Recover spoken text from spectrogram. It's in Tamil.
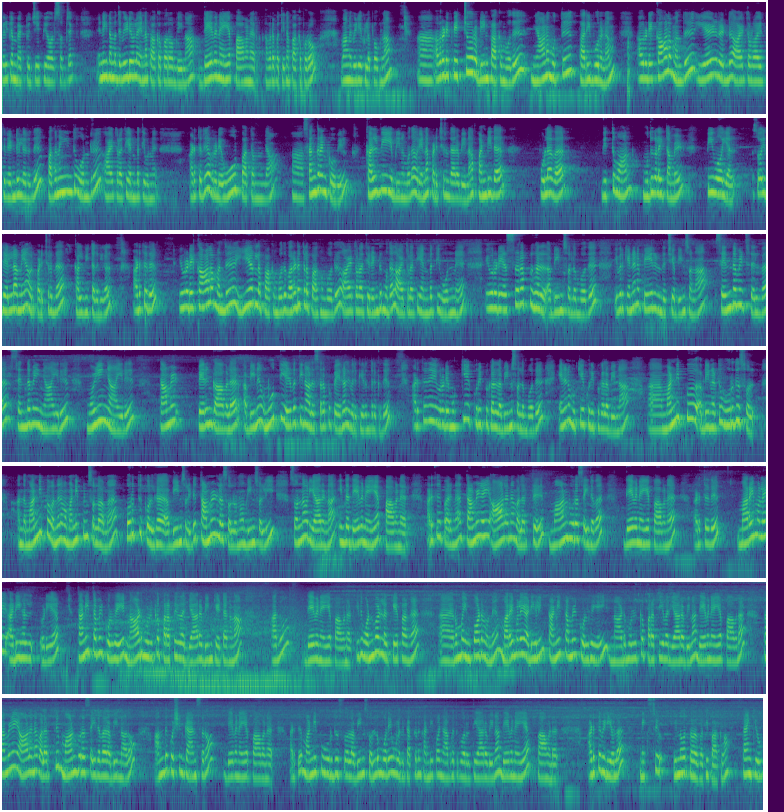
Welcome back to JP all subject இன்றைக்கி நம்ம இந்த வீடியோவில் என்ன பார்க்க போகிறோம் அப்படின்னா தேவநேய பாவனர் அவரை பற்றி தான் பார்க்க போகிறோம் வாங்க வீடியோக்குள்ளே போகலாம். அவருடைய பெற்றோர் அப்படின்னு பார்க்கும்போது ஞானமுத்து பரிபூரணம். அவருடைய காலம் வந்து ஏழு ரெண்டு ஆயிரத்தி தொள்ளாயிரத்தி ரெண்டுலேருந்து பதினைந்து ஒன்று ஆயிரத்தி தொள்ளாயிரத்தி எண்பத்தி ஒன்று அடுத்தது அவருடைய ஊர் பார்த்தோம்னா சங்கரன் கோவில். கல்வி அப்படின்னும் போது அவர் என்ன படிச்சிருந்தார் அப்படின்னா பண்டிதர் புலவர் வித்துவான் முதுகலை தமிழ் பிஓஎல் ஸோ இது எல்லாமே அவர் படிச்சிருந்த கல்வி தகுதிகள். அடுத்தது இவருடைய காலம் வந்து இயரில் பார்க்கும்போது வருடத்தில் பார்க்கும்போது ஆயிரத்தி தொள்ளாயிரத்தி ரெண்டு முதல் ஆயிரத்தி தொள்ளாயிரத்தி எண்பத்தி ஒன்று இவருடைய சிறப்புகள் அப்படின்னு சொல்லும்போது இவருக்கு என்னென்ன பேர் இருந்துச்சு அப்படின்னு சொன்னால் செந்தமிழ் செல்வர் செந்தமிழ் ஞாயிறு மொழி ஞாயிறு தமிழ் பெருங்காவலர் அப்படின்னு நூற்றி எழுபத்தி நாலு சிறப்பு பெயர்கள் இவருக்கு இருந்திருக்குது. அடுத்தது இவருடைய முக்கிய குறிப்புகள் அப்படின்னு சொல்லும்போது என்னென்ன முக்கிய குறிப்புகள் அப்படின்னா மன்னிப்பு அப்படின்றது உருது சொல். அந்த மன்னிப்பை வந்து நம்ம மன்னிப்புன்னு சொல்லாமல் பொறுத்துக்கொள்க அப்படின்னு சொல்லிட்டு தமிழில் சொல்லணும் அப்படின்னு சொல்லி சொன்னவர் யாருன்னா இந்த தேவநேய பாவனர். அடுத்தது பாருங்கள் தமிழை ஆளன வளர்த்து மாண்புற செய்தவர் தேவநேய பாவனர். அடுத்தது மறைமலை அடிகளுடைய தனித்தமிழ் கொள்கையை நாடு முழுக்க பரப்பியவர் யார் அப்படின்னு கேட்டாங்கன்னா அதுவும் தேவநேய பாவனர். இது ஒன்வேர்டில் கேட்பாங்க. ரொம்ப இம்பார்ட்டன்ட் ஒன்று மறைமலை அடிகளின் தனித்தமிழ் கொள்கையை நாடு முழுக்க பரப்பியவர் யார் அப்படின்னா தேவநேய பாவனர். தமிழை ஆளன வளர்த்து மாண்புற செய்தவர் அப்படின்னாலும் அந்த கொஷினுக்கு ஆன்சரும் தேவநேய பாவனர். அடுத்து மன்னிப்பு உருது சொல் அப்படின்னு சொல்லும் போதே உங்களுக்கு டக்குன்னு கண்டிப்பாக ஞாபகத்துக்கு வர்றது யார் அப்படின்னா தேவநேய பாவனர். அடுத்த வீடியோவில் நெக்ஸ்ட்டு இன்னொருத்தவரை பற்றி பார்க்கலாம். தேங்க்யூ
